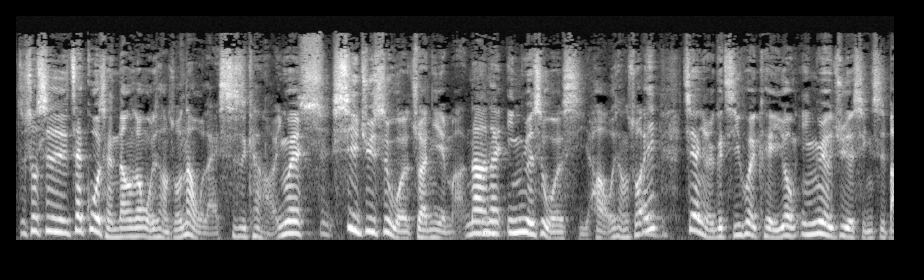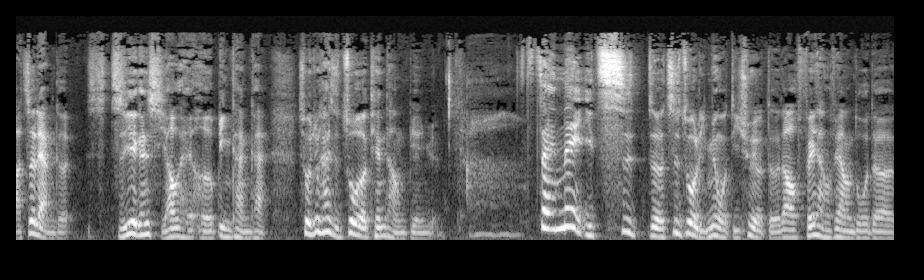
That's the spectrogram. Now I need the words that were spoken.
就说是在过程当中，我就想说，那我来试试看好了，因为是戏剧是我的专业嘛，那那音乐是我的喜好。我想说，哎、既然有一个机会可以用音乐剧的形式把这两个职业跟喜好可以合并看看，所以我就开始做了《天堂边缘》啊在那一次的制作里面，我的确有得到非常非常多的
